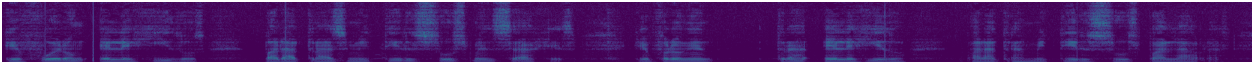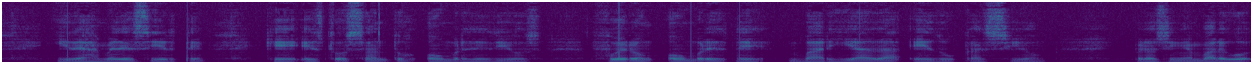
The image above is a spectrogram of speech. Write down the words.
que fueron elegidos para transmitir sus mensajes, que fueron elegidos para transmitir sus palabras. Y déjame decirte que estos santos hombres de Dios fueron hombres de variada educación, pero sin embargo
